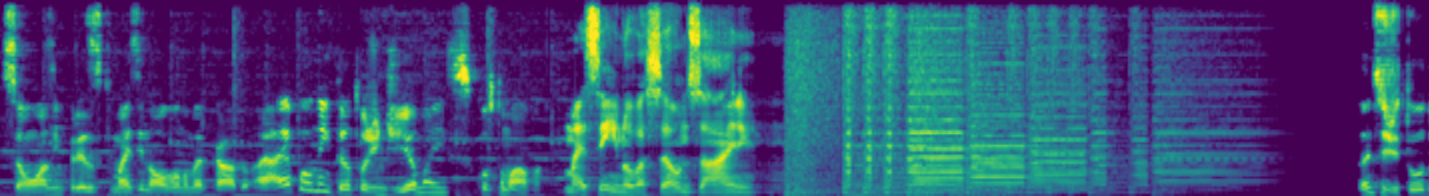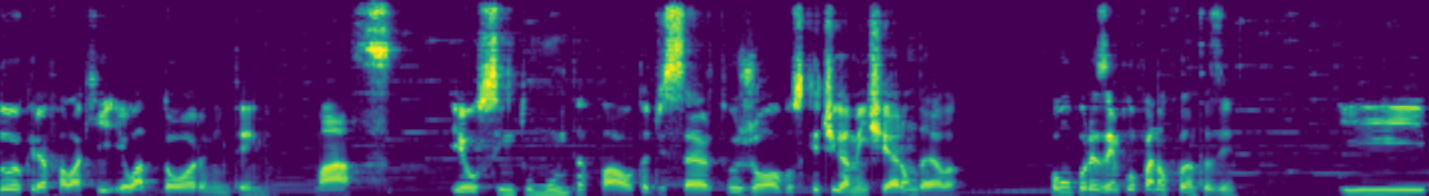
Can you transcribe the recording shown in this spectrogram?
são as empresas que mais inovam no mercado. A Apple nem tanto hoje em dia, mas costumava. Mas sim, inovação, design. Antes de tudo, eu queria falar que eu adoro a Nintendo, mas eu sinto muita falta de certos jogos que antigamente eram dela. Como, por exemplo, Final Fantasy. E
